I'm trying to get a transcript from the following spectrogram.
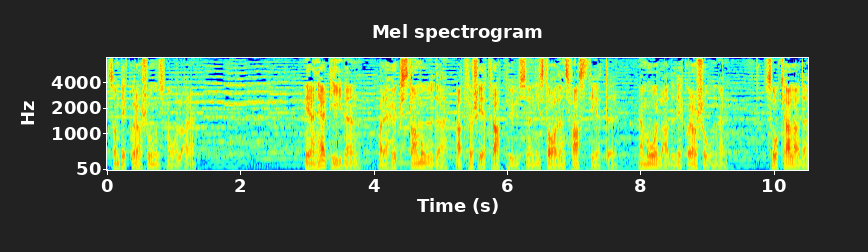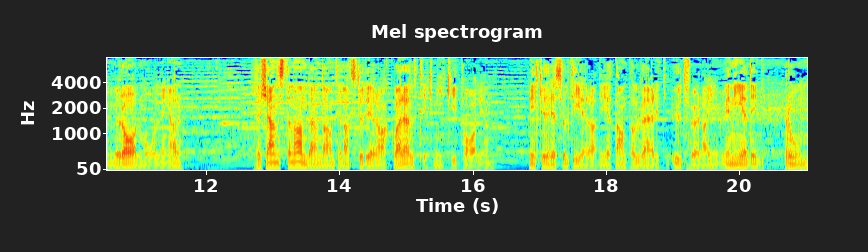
som dekorationsmålare. Vid den här tiden var det högsta mode att förse trapphusen i stadens fastigheter med målade dekorationer, så kallade muralmålningar. Förtjänsten använde han till att studera akvarellteknik i Italien, vilket resulterade i ett antal verk utförda i Venedig, Rom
